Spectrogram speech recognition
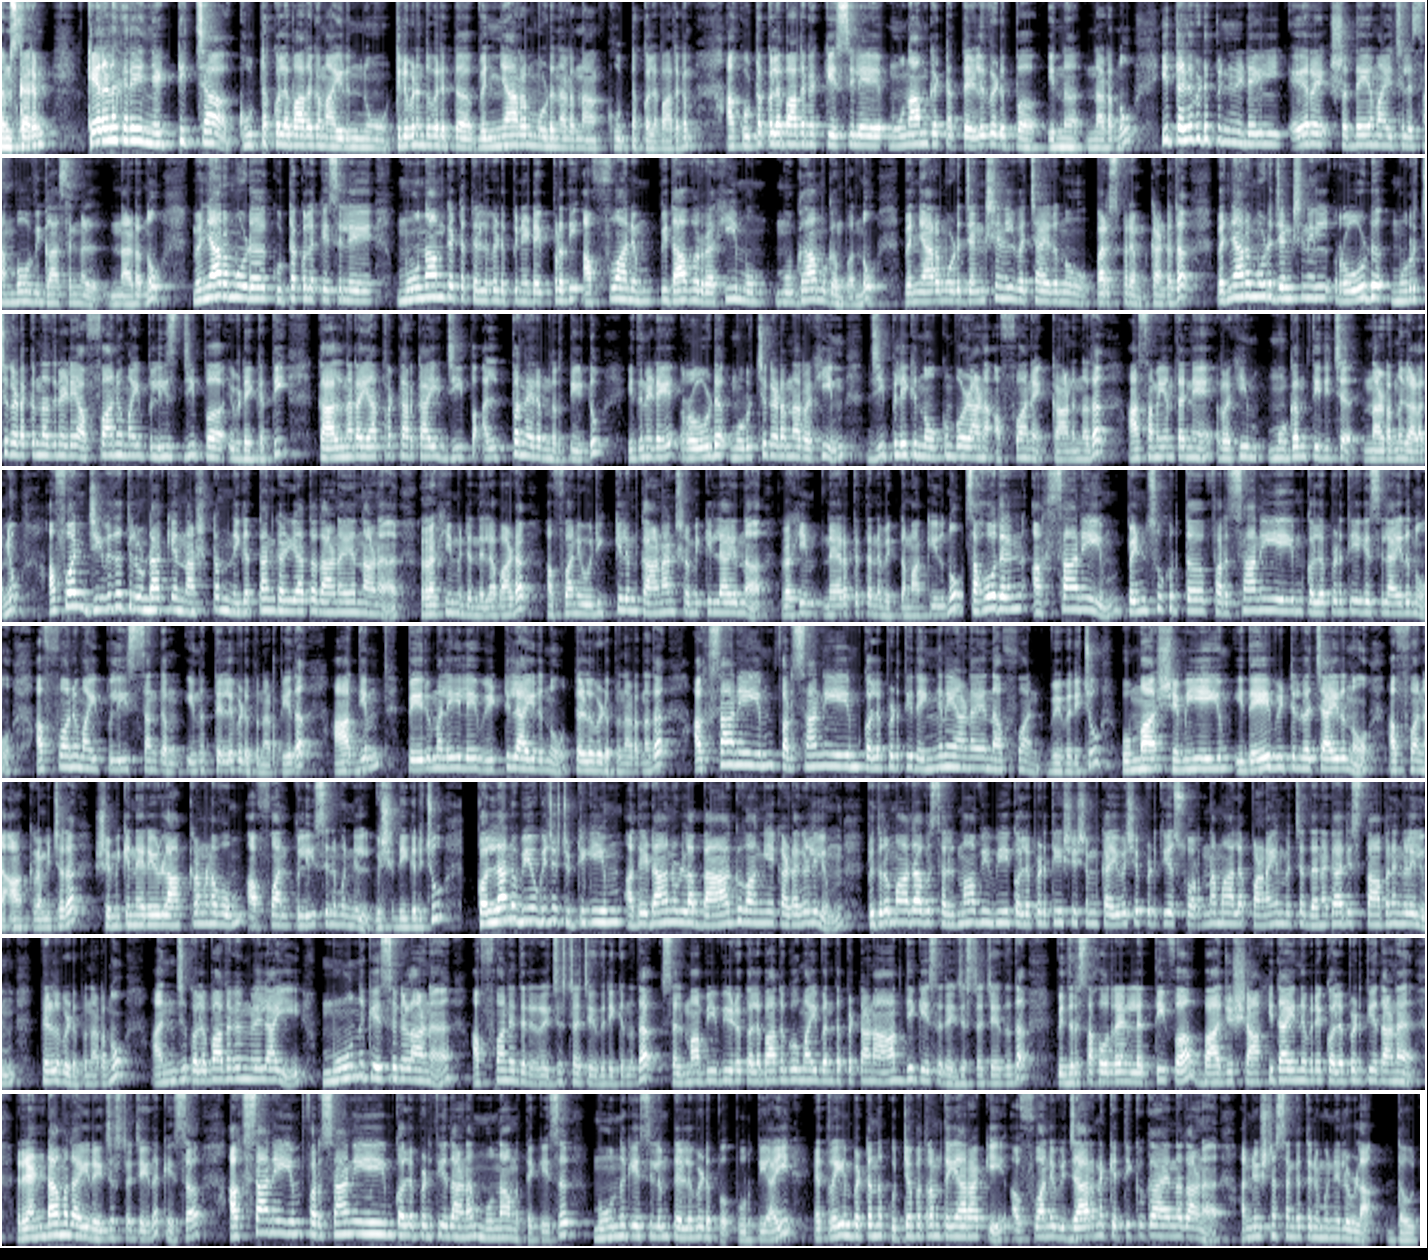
നമസ്കാരം. കേരളക്കരയെ ഞെട്ടിച്ച കൂട്ടക്കൊലപാതകമായിരുന്നു തിരുവനന്തപുരത്ത് വെഞ്ഞാറമ്മൂട് നടന്ന കൂട്ടക്കൊലപാതകം. ആ കൂട്ടക്കൊലപാതക കേസിലെ മൂന്നാം ഘട്ട തെളിവെടുപ്പ് ഇന്ന് നടന്നു. ഈ തെളിവെടുപ്പിനിടയിൽ ഏറെ ശ്രദ്ധേയമായ ചില സംഭവ വികാസങ്ങൾ നടന്നു. കൂട്ടക്കൊല കൂട്ടക്കൊലക്കേസിലെ മൂന്നാം ഘട്ട തെളിവെടുപ്പിനിടെ പ്രതി അഫ്വാനും പിതാവ് റഹീമും മുഖാമുഖം വന്നു. വെഞ്ഞാറമ്മൂട് ജംഗ്ഷനിൽ വെച്ചായിരുന്നു പരസ്പരം കണ്ടത്. വെഞ്ഞാറമ്മൂട് ജംഗ്ഷനിൽ റോഡ് മുറിച്ചു കടക്കുന്നതിനിടെ അഫ്വാനുമായി പോലീസ് ജീപ്പ് ഇവിടേക്കെത്തി. കാൽനട യാത്രക്കാർക്കായി ജീപ്പ് അല്പനേരം നിർത്തിയിട്ടു. ഇതിനിടെ റോഡ് മുറിച്ചു കടന്ന റഹീം ജീപ്പിലേക്ക് നോക്കുമ്പോഴാണ് അഫ്വാനെ കാണുന്നത്. ആ സമയം തന്നെ റഹീം മുഖം തിരിച്ച് നടന്നു കളഞ്ഞു. അഫ്വാൻ ജീവിതത്തിലുണ്ടാക്കിയ നഷ്ടം നികത്താൻ കഴിയാത്തതാണ് എന്നാണ് റഹീമിന്റെ നിലപാട്. അഫ്വാനെ ഒരിക്കലും കാണാൻ ശ്രമിക്കില്ല എന്ന് റഹീം നേരത്തെ തന്നെ വ്യക്തമാക്കിയിരുന്നു. സഹോദരൻ അഹ്സാനെയും പെൺസുഹൃത്ത് ഫർസാനെയെയും കൊലപ്പെടുത്തിയ കേസിലായിരുന്നു അഫ്വാനുമായി പോലീസ് സംഘം ഇന്ന് തെളിവെടുപ്പ് നടത്തിയത്. ആദ്യം പേരുമലയിലെ വീട്ടിലായിരുന്നു തെളിവെടുപ്പ് നടന്നത്. അഹ്സാനെയും ഫർസാനെയും കൊലപ്പെടുത്തിയത് എങ്ങനെയാണ് എന്ന് അഫ്വാൻ വിവരിച്ചു. ഉമ്മ ഷെമിയെയും ഇതേ വീട്ടിൽ വെച്ചായിരുന്നു അഫ്വാൻ ആക്രമിച്ചത്. ഷെമിക്ക് നേരെയുള്ള ആക്രമണവും അഫ്വാൻ പോലീസിന് മുന്നിൽ വിശദീകരിച്ചു. കൊല്ലാൻ ഉപയോഗിച്ച ചുറ്റികയും അതിടാനുള്ള ബാഗ് വാങ്ങിയ കടകളിലും പിതൃമാതാവ് സൽമാ ബീവിയെ കൊലപ്പെടുത്തിയ ശേഷം കൈവശപ്പെടുത്തിയ സ്വർണമാല പണയം വെച്ച ധനകാര്യ സ്ഥാപനങ്ങളിലും തെളിവെടുപ്പ് നടന്നു. അഞ്ച് കൊലപാതകങ്ങളിലായി മൂന്ന് കേസുകളാണ് അഫ്വാനെതിരെ രജിസ്റ്റർ ചെയ്തിരിക്കുന്നത്. സൽമാ ബീവിയുടെ കൊലപാതകവുമായി ബന്ധപ്പെട്ടാണ് ആദ്യ കേസ് രജിസ്റ്റർ ചെയ്തത്. പിതൃ സഹോദരൻ ലത്തീഫ് ബാജു ഷാഹിദ എന്നിവരെ കൊലപ്പെടുത്തിയതാണ് രണ്ടാമതായി രജിസ്റ്റർ ചെയ്ത കേസ്. അക്സാനെയും ഫർസാനെയെയും കൊലപ്പെടുത്തിയതാണ് മൂന്നാമത്തെ കേസ്. മൂന്ന് കേസിലും തെളിവെടുപ്പ് പൂർത്തിയായി. എത്രയും പെട്ടെന്ന് കുറ്റപത്രം തയ്യാറാക്കി അഫ്വാനെ വിചാരണയ്ക്കെത്തിക്കുക എന്നതാണ് അന്വേഷണ സംഘത്തിന് മുന്നിലുള്ള ദൗത്യം.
